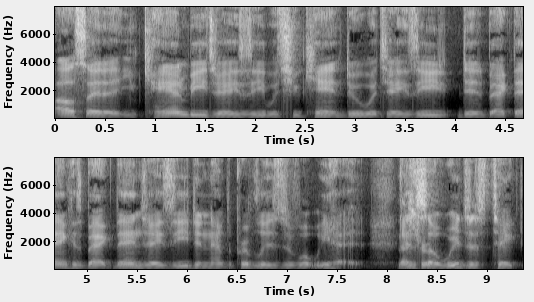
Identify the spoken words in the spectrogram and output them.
I'll say that you can be Jay Z, but you can't do what Jay Z did back then because back then Jay Z didn't have the privilege of what we had. That's and true. so we just take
